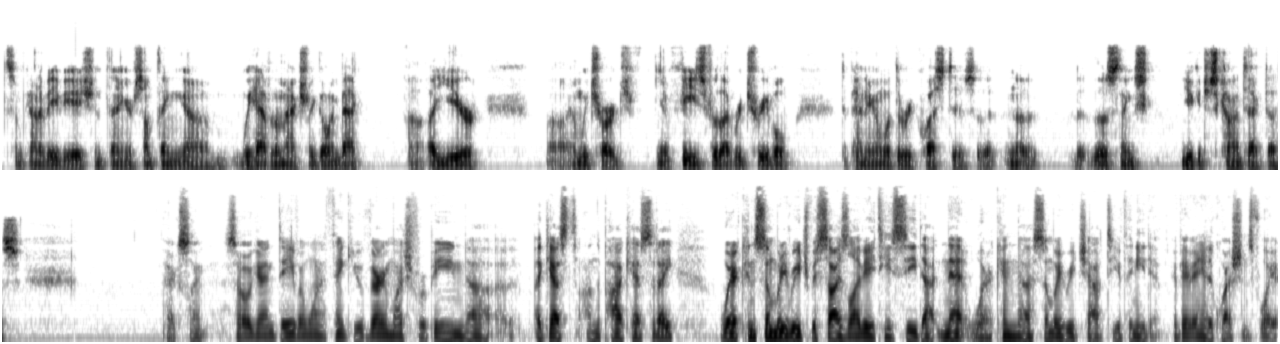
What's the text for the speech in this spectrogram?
some kind of aviation thing or something. Uh, we have them actually going back uh, a year, uh, and we charge you know fees for that retrieval, depending on what the request is. So that you know, th- those things you could just contact us. Excellent. So again, Dave, I want to thank you very much for being uh, a guest on the podcast today. Where can somebody reach besides liveatc.net? Where can uh, somebody reach out to you if they need it, if they have any other questions for you?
